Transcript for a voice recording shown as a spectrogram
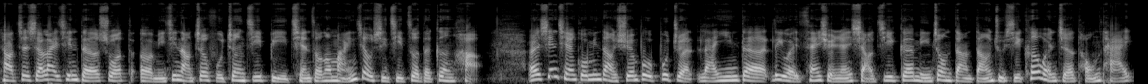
好，这是赖清德说，呃，民进党政府政绩比前总统马英九时期做得更好。而先前国民党宣布不准蓝营的立委参选人小鸡跟民众党党主席柯文哲同台，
